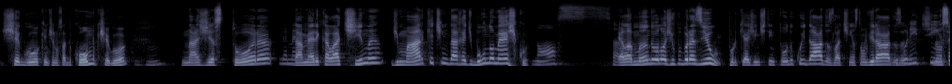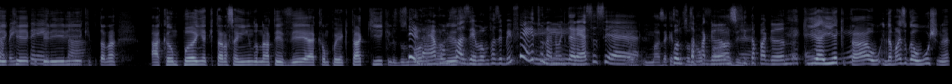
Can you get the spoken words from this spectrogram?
chegou, que a gente não sabe como que chegou, Uhum. na gestora Da da América Latina de marketing da Red Bull no México. Nossa. Ela manda o elogio pro Brasil, porque a gente tem todo o cuidado, as latinhas estão viradas, Tudo bonitinho, não sei o tá que, bem que tá. que tá na... A campanha que tá saindo na TV é a campanha que tá aqui, que eles nos Sim, mandam. né? Vamos fazer, vamos fazer bem feito, né? Não Sim. interessa se é, É, mas é que as quanto pessoas tá não pagando, fazem. se tá pagando. É que aí é que tá, o- ainda mais o gaúcho, né?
